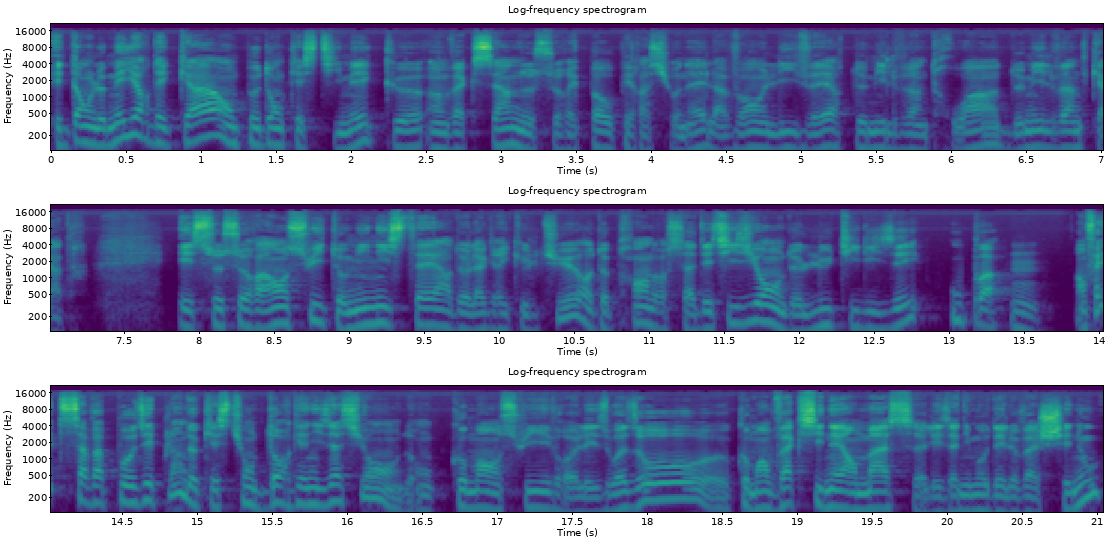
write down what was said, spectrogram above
Et dans le meilleur des cas, on peut donc estimer qu'un vaccin ne serait pas opérationnel avant l'hiver 2023-2024. Et ce sera ensuite au ministère de l'Agriculture de prendre sa décision de l'utiliser ou pas. Hmm. En fait, ça va poser plein de questions d'organisation. Donc, comment suivre les oiseaux, euh, comment vacciner en masse les animaux d'élevage chez nous,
